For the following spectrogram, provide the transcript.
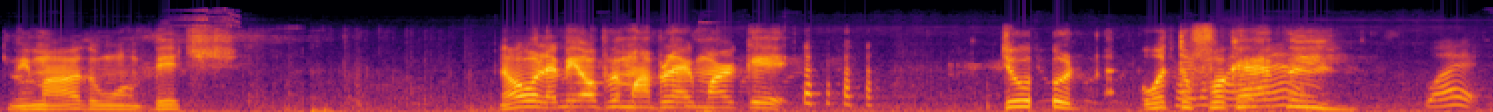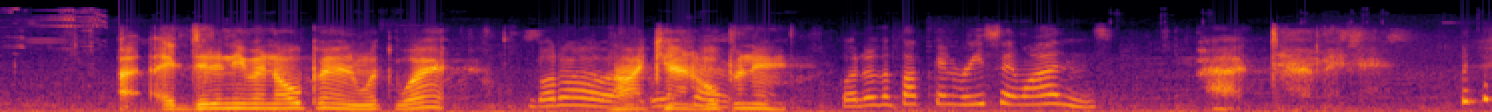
Give me my other one, bitch. No, let me open my black market. Dude, what the fuck find a map. happened? What? I, it didn't even open. What? What? Go to. No, I can't recent- open it. Go to the fucking recent ones. God damn it.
